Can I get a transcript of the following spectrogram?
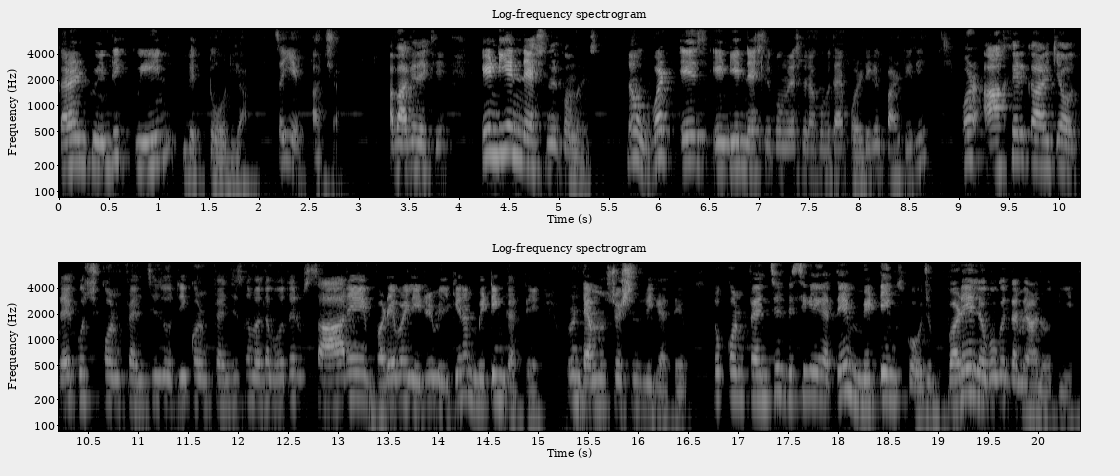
करंट क्वीन थी क्वीन विक्टोरिया सही है? अच्छा। अब आगे देखिए इंडियन नेशनल कांग्रेस ना व्हाट इज़ इंडियन नेशनल कांग्रेस मैंने आपको बताया पॉलिटिकल पार्टी थी। और आखिरकार क्या होता है, कुछ कॉन्फ्रेंसेज होती है। कॉन्फ्रेंसेज का मतलब होता है, सारे बड़े बड़े लीडर मिलकर ना मीटिंग करते हैं। उन्हें डेमोन्स्ट्रेशन भी कहते हैं। तो कॉन्फ्रेंसेज बेसिकली कहते हैं मीटिंग्स को, जो बड़े लोगों के दरमियान होती है।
